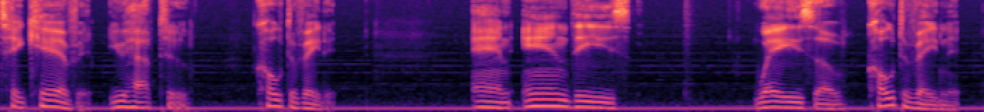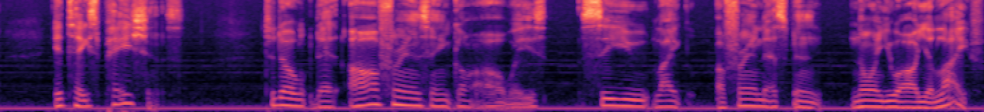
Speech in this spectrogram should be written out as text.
take care of it. You have to cultivate it. And in these ways of cultivating it, it takes patience to know that all friends ain't gonna always see you like a friend that's been knowing you all your life.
